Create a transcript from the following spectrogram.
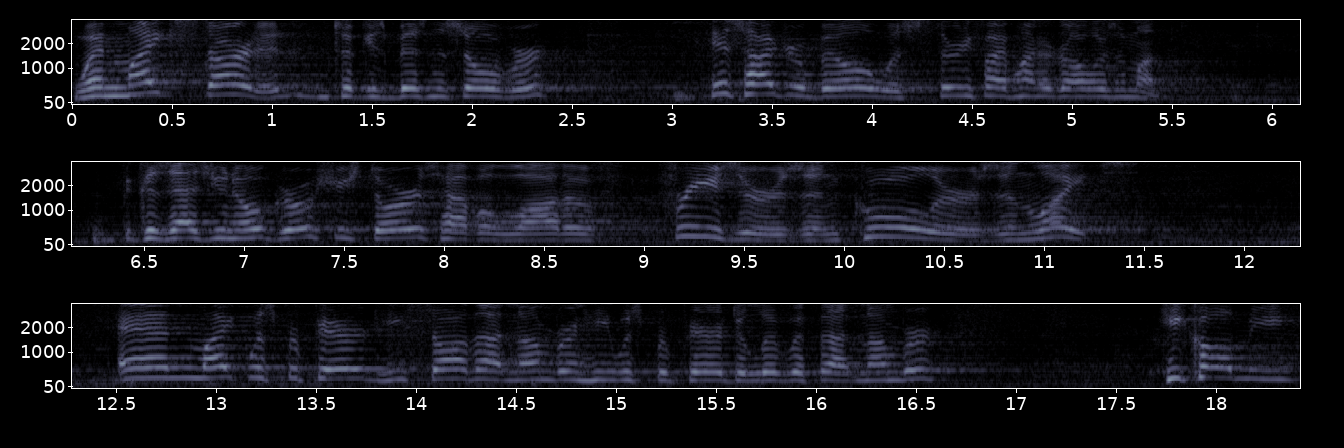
When Mike started and took his business over, his hydro bill was $3,500 a month. Because as you know, grocery stores have a lot of freezers and coolers and lights. And Mike was prepared, he saw that number and he was prepared to live with that number. He called me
